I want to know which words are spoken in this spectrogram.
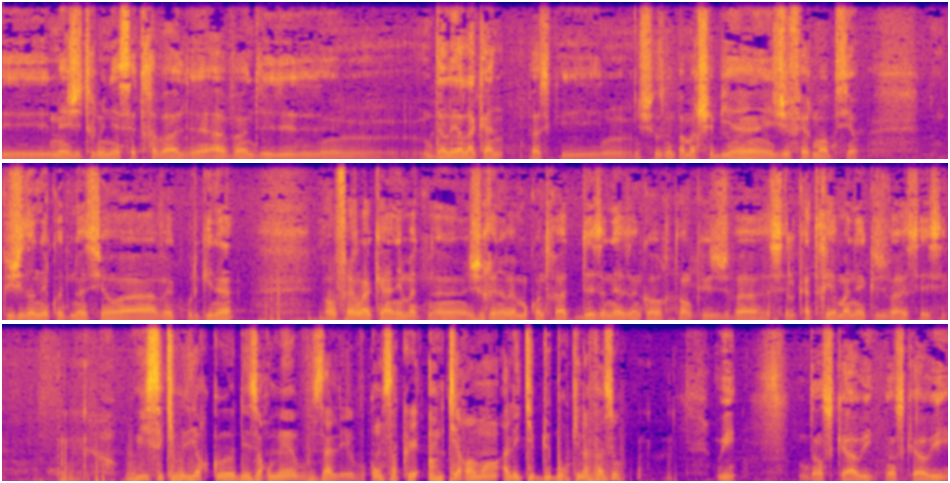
Et- mais j'ai terminé ce travail euh, avant de- d'aller à la Cannes parce que les choses n'ont pas marché bien et j'ai fait ma option. Donc j'ai donné continuation avec Burkina pour faire la Cannes et maintenant j'ai rénové mon contrat deux années encore. Donc c'est la quatrième année que je vais rester ici. Oui, ce qui veut dire que désormais vous allez vous consacrer entièrement à l'équipe du Burkina Faso. Oui, dans ce cas, oui. Dans ce cas, oui.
